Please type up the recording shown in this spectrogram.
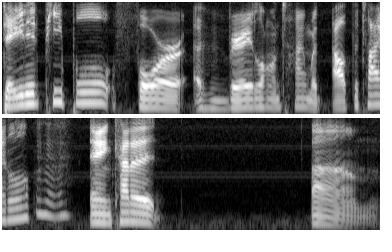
dated people for a very long time without the title, Mm-hmm. and kind of um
